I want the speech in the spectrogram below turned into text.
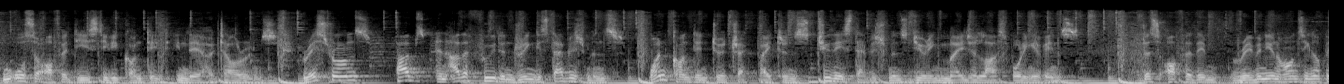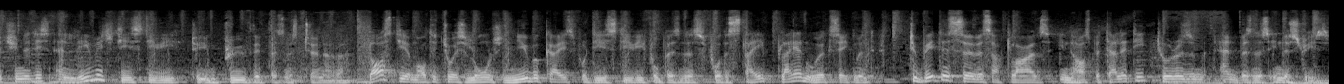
who also offer DSTV content in their hotel rooms. Restaurants, pubs, and other food and drink establishments want content to attract patrons to their establishments during major live sporting events. This offers them revenue enhancing opportunities and leverage DSTV to improve their business turnover. Last year, MultiChoice launched new bouquets for DSTV for business for the stay, play, and work segment to better service our clients in the hospitality, tourism, and business industries.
